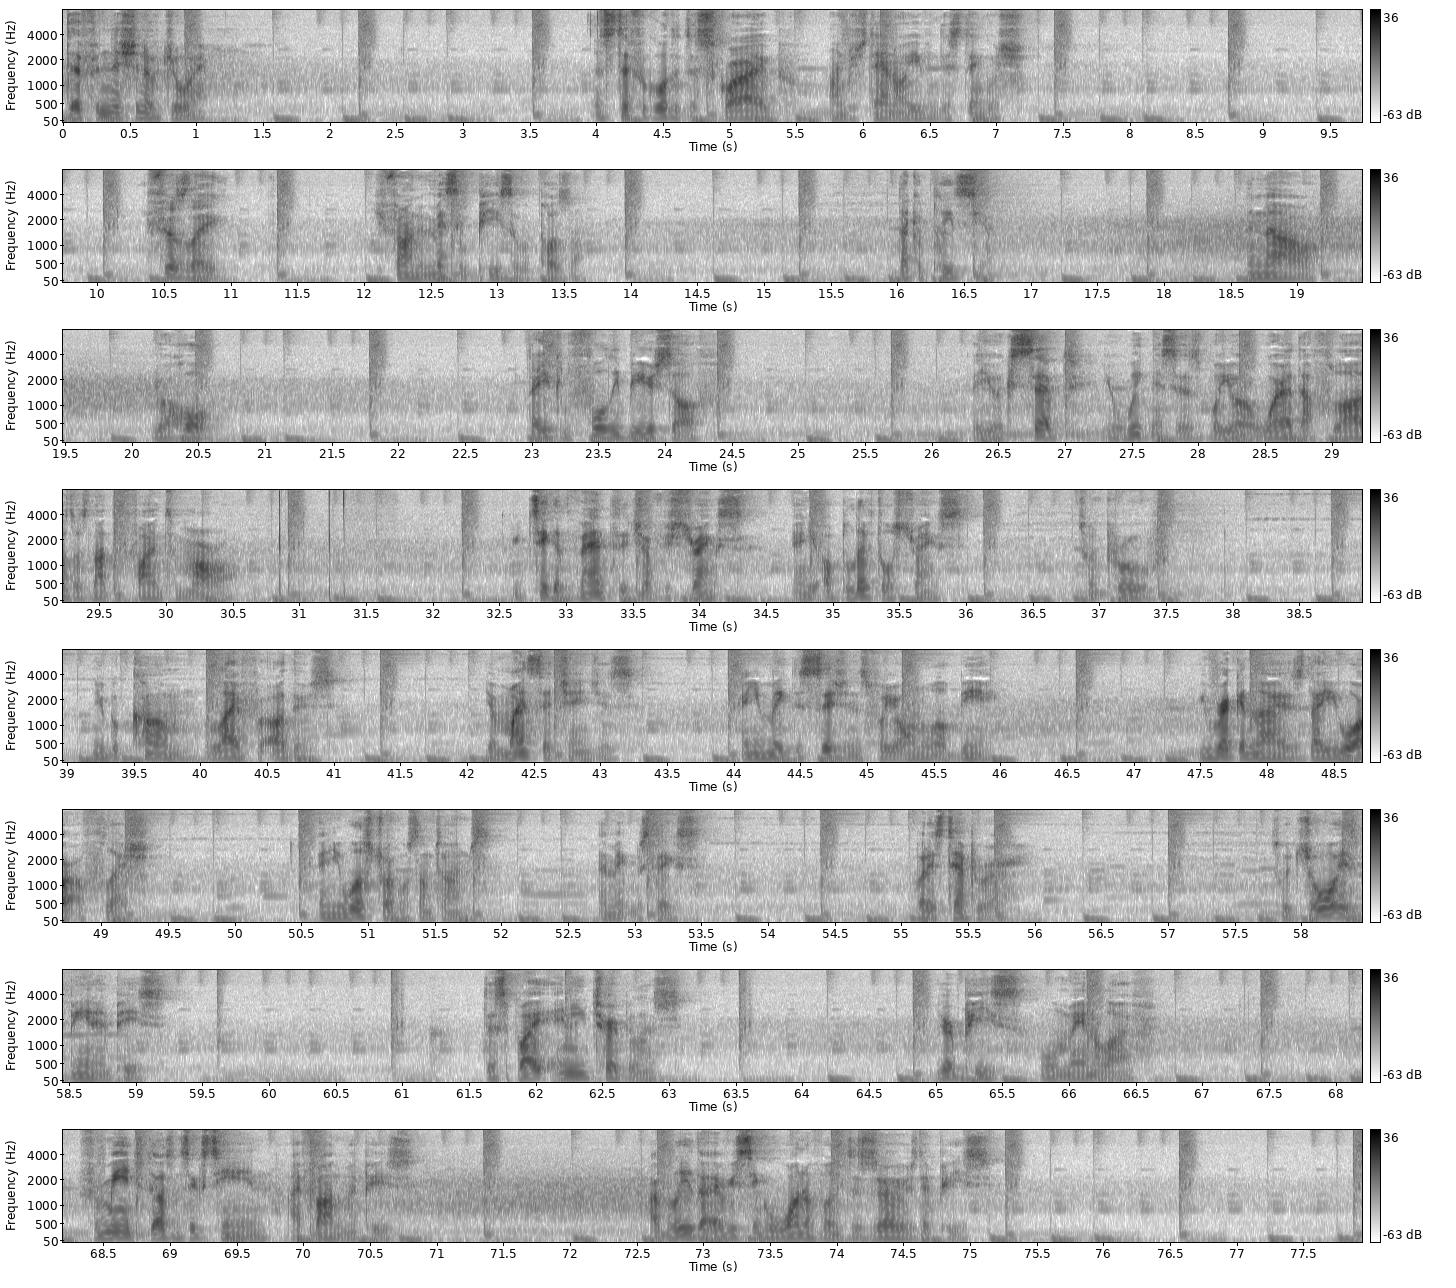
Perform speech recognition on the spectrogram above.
Definition of joy. It's difficult to describe, understand, or even distinguish. It feels like you found a missing piece of a puzzle that completes you. And now you're whole. That you can fully be yourself. That you accept your weaknesses, but you're aware that flaws does not define tomorrow. You take advantage of your strengths and you uplift those strengths to improve. You become life for others. Your mindset changes and you make decisions for your own well being. You recognize that you are a flesh and you will struggle sometimes and make mistakes, but it's temporary. So, joy is being in peace. Despite any turbulence, your peace will remain alive. For me in 2016, I found my peace. I believe that every single one of us deserves their peace.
